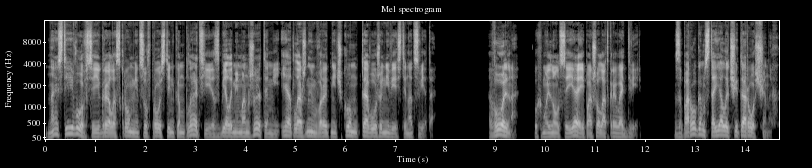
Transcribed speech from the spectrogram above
Настя и вовсе играла скромницу в простеньком платье с белыми манжетами и отложным воротничком того же невестина цвета. «Вольно!» — ухмыльнулся я и пошел открывать дверь. За порогом стояла чита рощиных.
